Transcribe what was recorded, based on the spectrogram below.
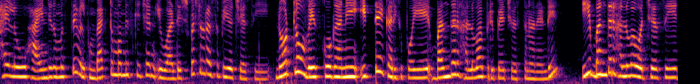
హలో హాయ్ అండి నమస్తే. Welcome back to mummy's kitchen. ఇవాళ స్పెషల్ రెసిపీ వచ్చేసి నోట్లో వేసుకోగానే ఇట్టే కరిగిపోయే బందర్ హల్వా ప్రిపేర్ చేస్తున్నానండి. ఈ బందర్ హల్వా వచ్చేసి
